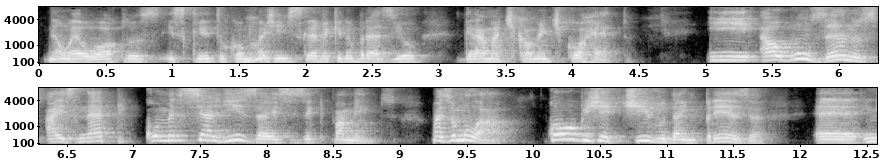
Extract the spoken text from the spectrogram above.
Não é o óculos escrito como a gente escreve aqui no Brasil, gramaticalmente correto. E há alguns anos a Snap comercializa esses equipamentos. Mas vamos lá. Qual o objetivo da empresa é, em,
